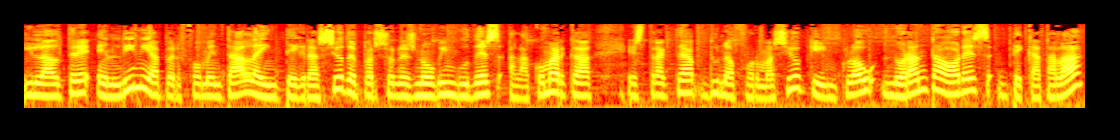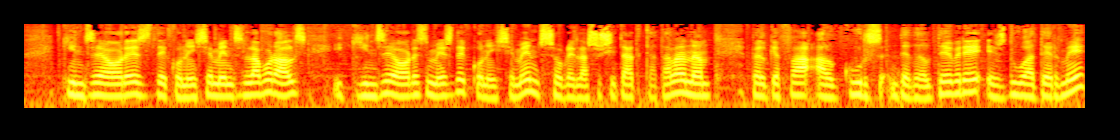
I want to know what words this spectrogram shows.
i l'altre en línia per fomentar la integració de persones nouvingudes a la comarca. Es tracta d'una formació que inclou 90 hores de català, 15 hores de coneixements laborals i 15 hores més de coneixements sobre la societat catalana. Pel que fa al curs de Deltebre, es du a terme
